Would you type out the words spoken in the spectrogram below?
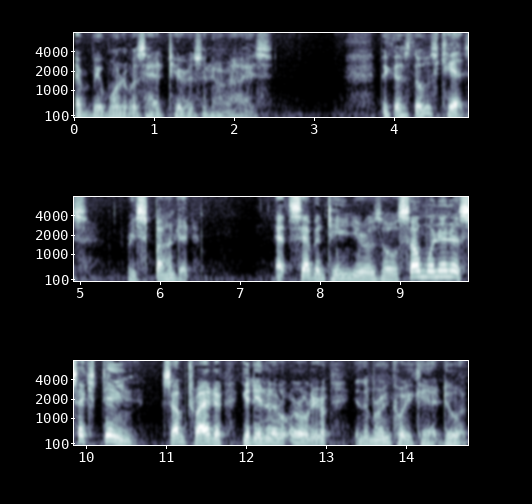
every one of us had tears in our eyes. Because those kids responded at 17 years old. Some went in at 16. Some tried to get in a little earlier. In the Marine Corps, you can't do it.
